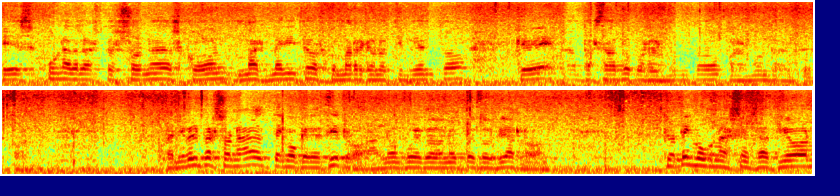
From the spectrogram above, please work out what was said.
es una de las personas con más méritos, con más reconocimiento que han pasado por el mundo, por el mundo del fútbol. A nivel personal tengo que decirlo, no puedo, no puedo obviarlo. Yo tengo una sensación,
